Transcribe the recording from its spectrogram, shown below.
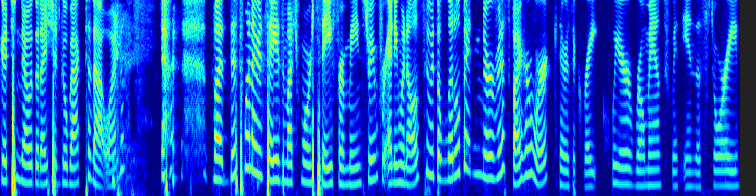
good to know that I should go back to that one. But this one I would say is much more safe or mainstream for anyone else who is a little bit nervous by her work. There is a great queer romance within the story.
